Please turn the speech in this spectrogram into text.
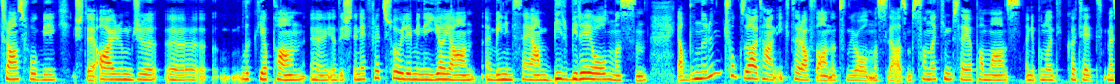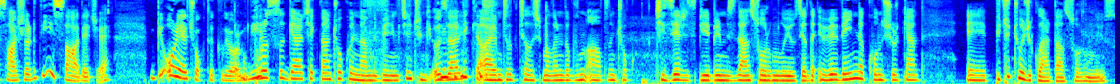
transfobik, işte ayrımcılık yapan e, ya da işte nefret söylemini yayan, e, benimseyen bir birey olmasın. Ya bunların çok zaten iki taraflı anlatılıyor olması lazım. Sana kimse yapamaz. Hani buna dikkat et mesajları değil sadece bir oraya çok takılıyorum. Değil. Burası gerçekten çok önemli benim için çünkü özellikle ayrımcılık çalışmalarında bunun altını çok çizeriz birbirimizden sorumluyuz ya da ebeveynle konuşurken e, bütün çocuklardan sorumluyuz.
